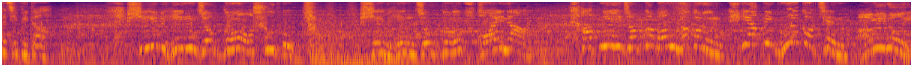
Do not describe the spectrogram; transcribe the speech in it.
এসেছি পিতা। শিবহীন যজ্ঞ অশুভ শিবহীন যজ্ঞ হয় না। আপনি এই যজ্ঞ বন্ধ করুন। এ আপনি ভুল করছেন। আমি নই।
